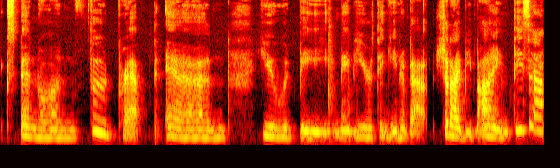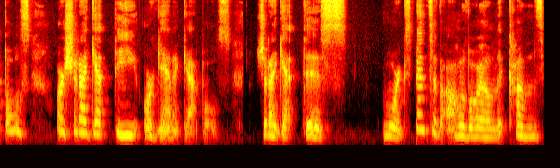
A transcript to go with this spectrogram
expend on food prep. And you would be maybe you're thinking about should I be buying these apples or should I get the organic apples? Should I get this more expensive olive oil that comes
